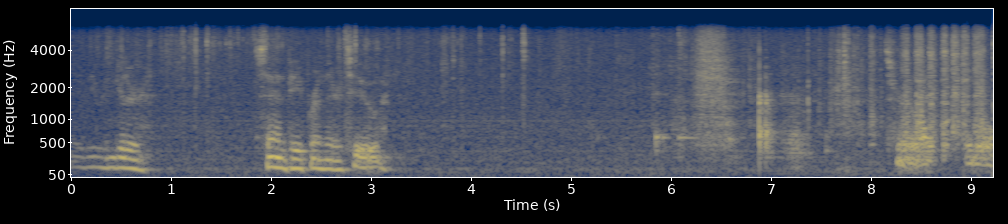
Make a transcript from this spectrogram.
maybe we can get our sandpaper in there too. Sort of like little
